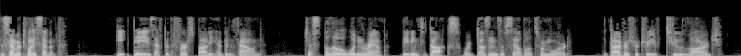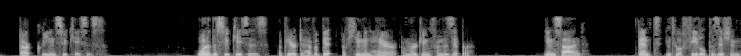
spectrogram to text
December 27th, eight days after the first body had been found, just below a wooden ramp leading to docks where dozens of sailboats were moored, the divers retrieved two large, dark green suitcases. One of the suitcases appeared to have a bit of human hair emerging from the zipper. Inside, bent into a fetal position,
